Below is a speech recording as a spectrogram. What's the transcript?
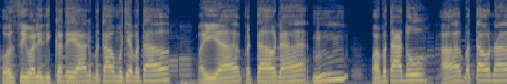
कौन सी वाली दिक्कत है यार? बताओ मुझे, बताओ। भैया, बताओ ना। हम्म और बता दो। हाँ बताओ ना।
